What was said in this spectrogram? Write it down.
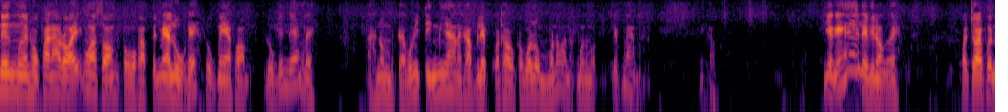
หนึ่งหมื่นหกพันห้าร้อยงัวสองตัวครับเป็นแม่ลูกเด้ลูกแม่พร้อมลูกแดงๆเลยอะนุ่มกับว่ามีติงมีย่างนะครับเล็บกว่าเท่ากับว่าลมว่านอนเบิ่งหนดเล็บงามนี่ครับเลี้ยงง่ายๆเลยพี่น้องเลย พอจอยเพิ่น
